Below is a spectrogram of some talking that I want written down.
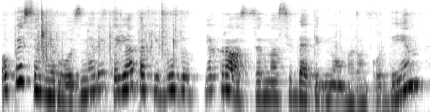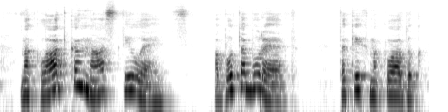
Описані розміри, то я так і буду, якраз це в нас іде під номером 1, накладка на стілець або табурет. Таких накладок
